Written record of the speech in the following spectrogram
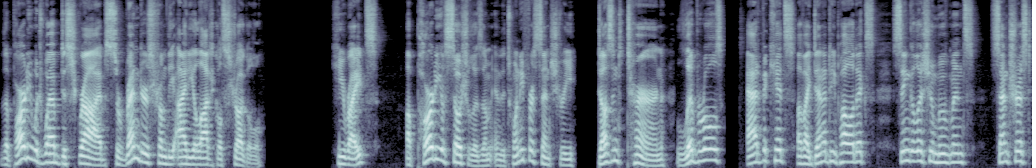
The party which Webb describes surrenders from the ideological struggle. He writes, A party of socialism in the 21st century doesn't turn liberals advocates of identity politics, single issue movements, centrist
